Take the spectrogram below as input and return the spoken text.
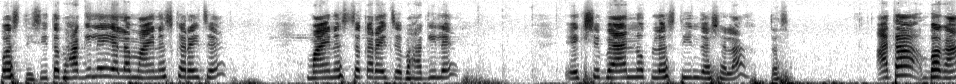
पस्तीस इथं भागिले याला मायनस करायचंय. मायनसचं करायचंय भागिले. एकशे ब्याण्णव प्लस तीन जशाला तसं. आता बघा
